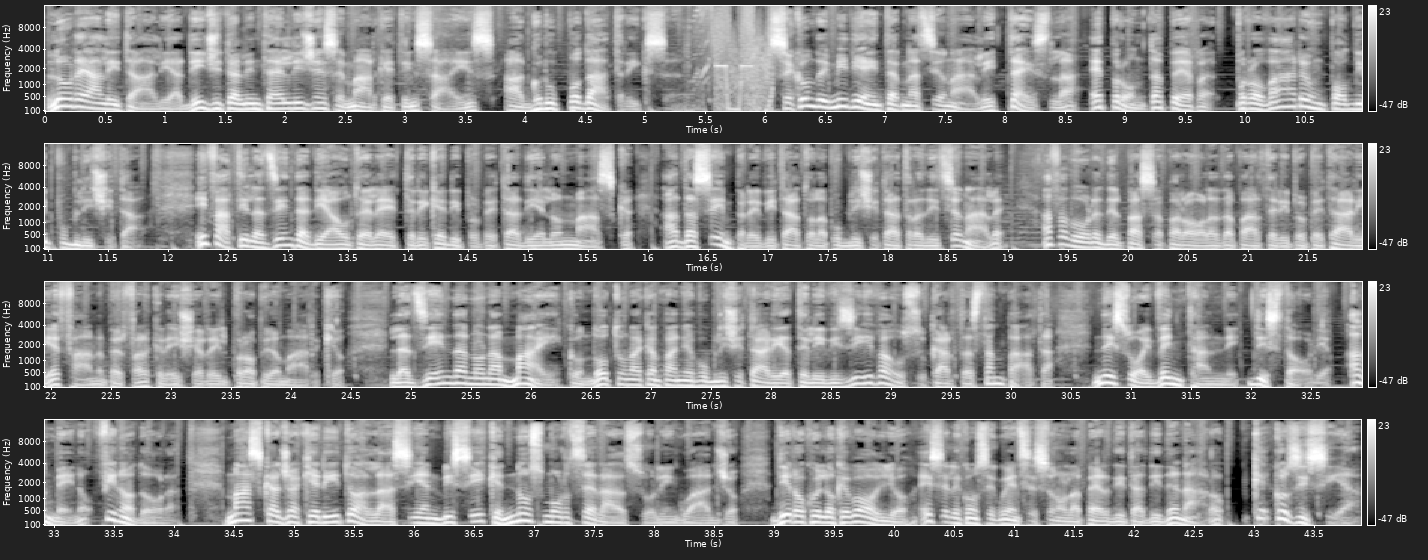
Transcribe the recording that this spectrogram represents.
L'Oreal Italia Digital Intelligence e Marketing Science a Gruppo Datrix. Secondo i media internazionali, Tesla è pronta per provare un po' di pubblicità. Infatti l'azienda di auto elettriche di proprietà di Elon Musk ha da sempre evitato la pubblicità tradizionale a favore del passaparola da parte di proprietari e fan per far crescere il proprio marchio. L'azienda non ha mai condotto una campagna pubblicitaria televisiva o su carta stampata nei suoi vent'anni di storia, almeno fino ad ora. Musk ha già chiarito alla CNBC che non smorzerà il suo linguaggio. Dirò quello che voglio e se le conseguenze sono la perdita di denaro, che così sia.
